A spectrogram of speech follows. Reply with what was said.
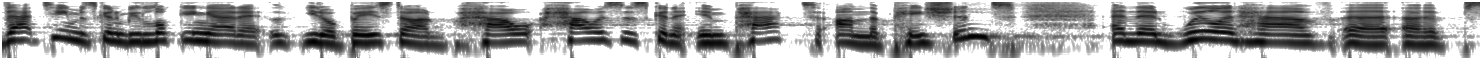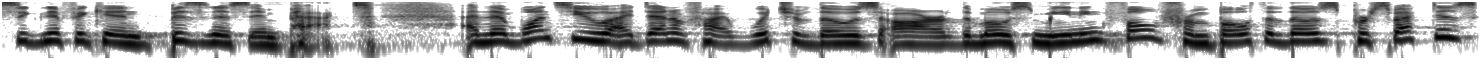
that team is going to be looking at it, you know, based on how, how is this going to impact on the patient? And then will it have a, a significant business impact? And then once you identify which of those are the most meaningful from both of those perspectives,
